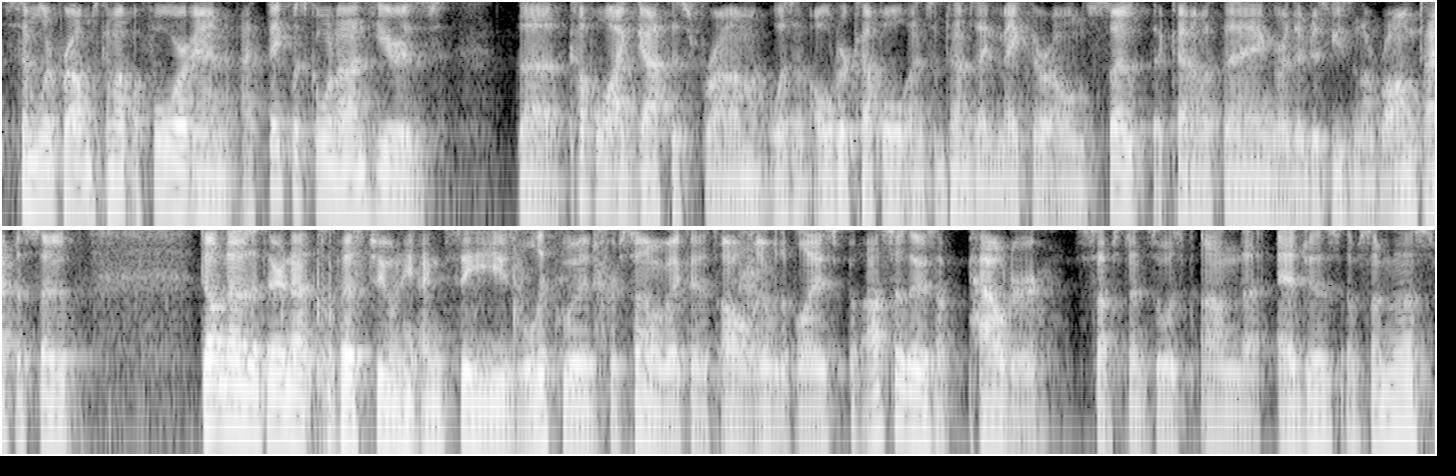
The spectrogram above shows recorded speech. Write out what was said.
similar problems come up before and I think what's going on here is the couple I got this from was an older couple and sometimes they make their own soap, that kind of a thing, or they're just using the wrong type of soap. Don't know that they're not supposed to, and I can see he used liquid for some of it because it's all over the place, but also there's a powder substance that was on the edges of some of this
